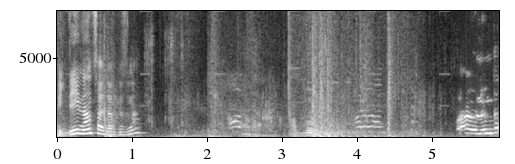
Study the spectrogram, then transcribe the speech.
Pikleyin lan side arkasına. Abu. Ha önünde.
